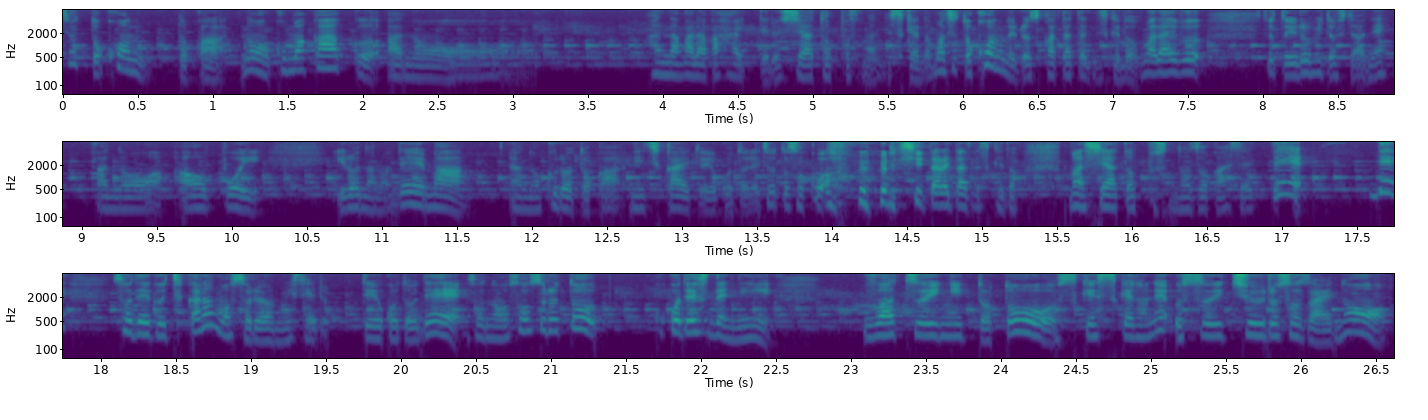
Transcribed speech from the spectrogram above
ちょっと紺とかの細かく、あのー、花柄が入ってるシアトップスなんですけど、まあ、ちょっと紺の色使ってあったんですけど、まあ、だいぶちょっと色味としてはね、あのー、青っぽい色なので、まあ、あの黒とかに近いということでちょっとそこは お許しいただいたんですけど、まあ、シアトップス覗かせてで袖口からもそれを見せるっていうことでそのそうするとここですでに分厚いニットとスケスケのね薄いチュール素材の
